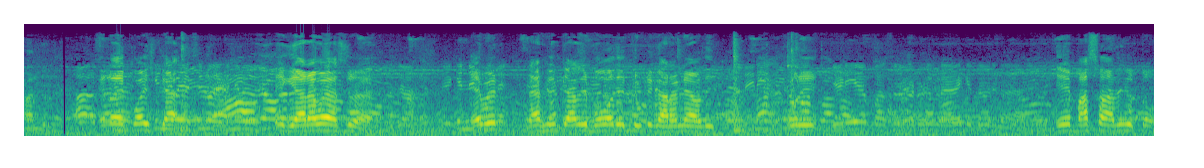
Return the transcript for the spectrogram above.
ਹਾਂਜੀ। ਇਹਨਾਂ ਦੀ ਕੋਈ ਇਹ 11 ਵਜੇ ਅਸਰ ਹੋਇਆ। ਇਹ ਵੀ ਟ੍ਰੈਫਿਕ ਚਾਰਜ ਬਹੁਤ ਡਿਊਟੀ ਕਰ ਰਹੇ ਨੇ ਆਪਦੀ। ਪੂਰੀ ਜਿਹੜੀ ਇਹ ਬੱਸ ਨੂੰ ਆਟੋ ਕਰਾਇਆ ਕਿੱਦਾਂ ਕਰਾਇਆ? ਇਹ ਬੱਸ ਆ ਰਹੀ ਉੱਤੋਂ।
